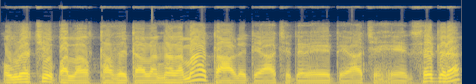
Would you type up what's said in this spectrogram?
o un archivo para los tags de tablas nada más, tablet, THTD, THG, etcétera,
